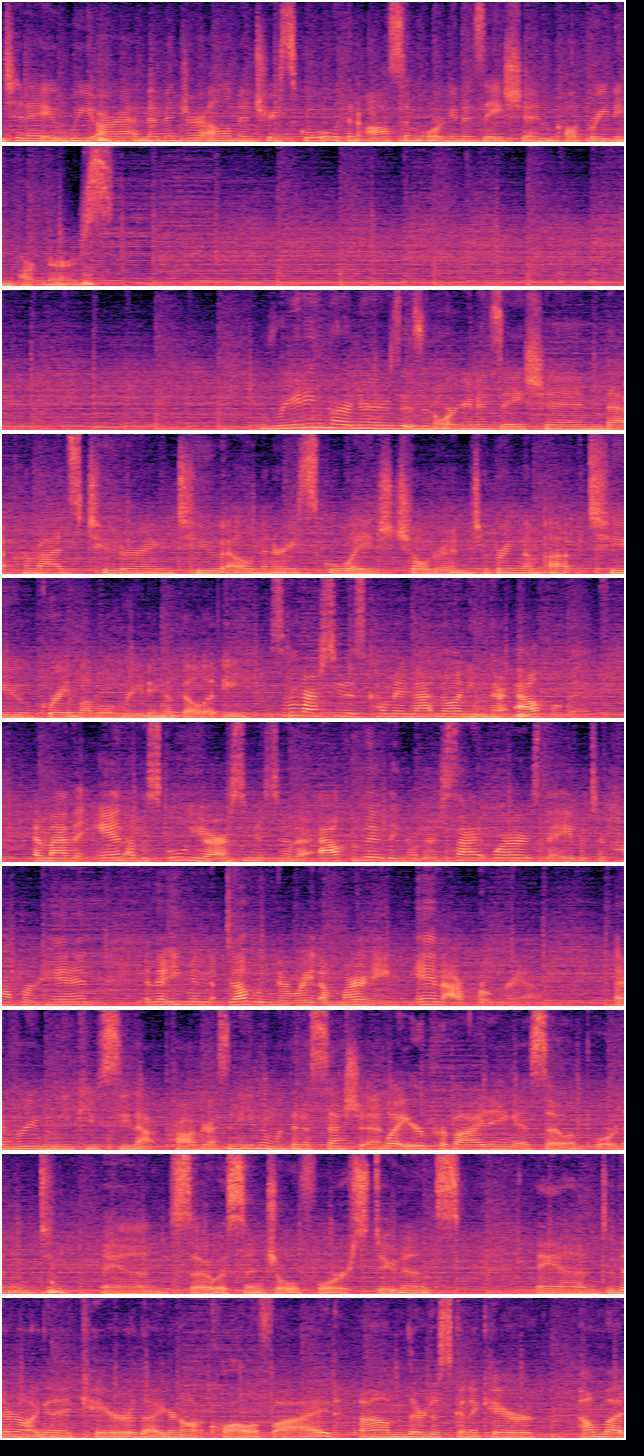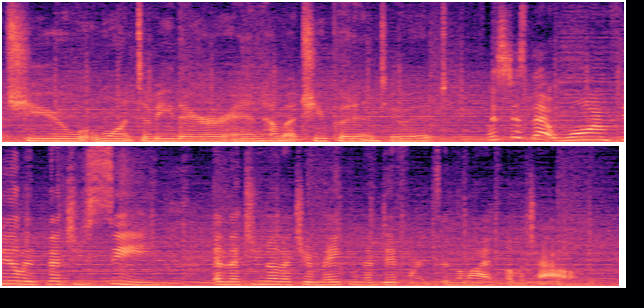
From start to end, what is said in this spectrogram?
Today we are at Memminger Elementary School with an awesome organization called Reading Partners. Reading Partners is an organization that provides tutoring to elementary school age children to bring them up to grade level reading ability. Some of our students come in not knowing even their alphabet. And by the end of the school year, our students know their alphabet, they know their sight words, they're able to comprehend, and they're even doubling their rate of learning in our program. Every week you see that progress, and even within a session. What you're providing is so important and so essential for students and they're not going to care that you're not qualified. Um, they're just going to care how much you want to be there and how much you put into it. It's just that warm feeling that you see and that you know that you're making a difference in the life of a child.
